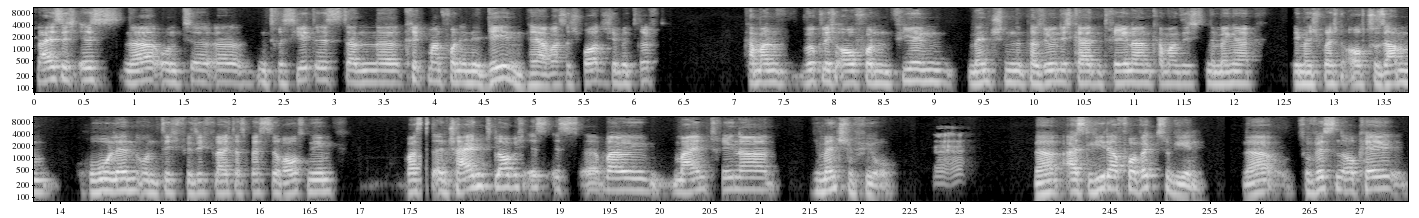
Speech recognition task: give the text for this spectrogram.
fleißig ist ne, und äh, interessiert ist, dann äh, kriegt man von den Ideen her, was das Sportliche betrifft, kann man wirklich auch von vielen Menschen, Persönlichkeiten, Trainern, kann man sich eine Menge dementsprechend auch zusammenholen und sich für sich vielleicht das Beste rausnehmen. Was entscheidend, glaube ich, ist, ist äh, bei meinem Trainer die Menschenführung. Mhm. Ne, als Leader vorwegzugehen. Ne, zu wissen, okay,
